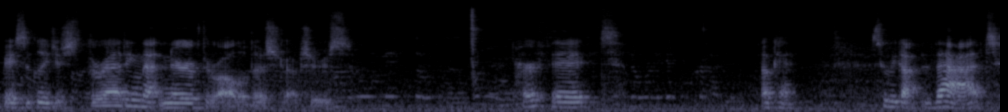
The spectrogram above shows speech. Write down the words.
Basically just threading that nerve through all of those structures. Perfect. Okay, so we got that.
